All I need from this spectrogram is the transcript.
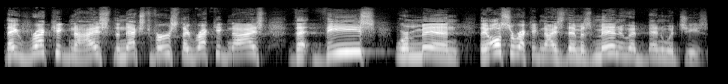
they recognized, the next verse, they recognized that these were men, they also recognized them as men who had been with Jesus.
